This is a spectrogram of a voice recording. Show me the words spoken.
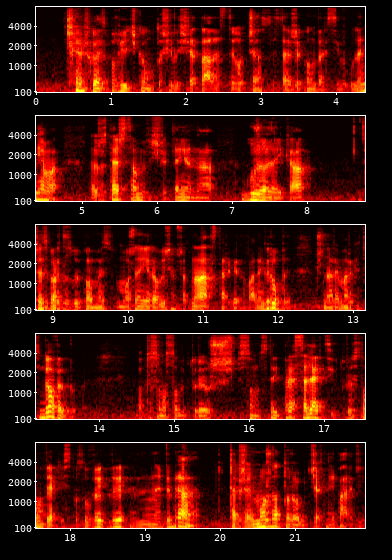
ciężko jest powiedzieć, komu to się wyświetla, ale z tego często jest tak, że konwersji w ogóle nie ma. Także też same wyświetlenia na górze lejka to jest bardzo zły pomysł. Można je robić na przykład na stargetowane grupy, czy na remarketingowe grupy. Bo to są osoby, które już są z tej preselekcji, które są w jakiś sposób wy, wy, wybrane. Także można to robić jak najbardziej.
